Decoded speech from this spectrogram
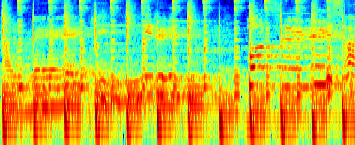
갈매기를 벗을 상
